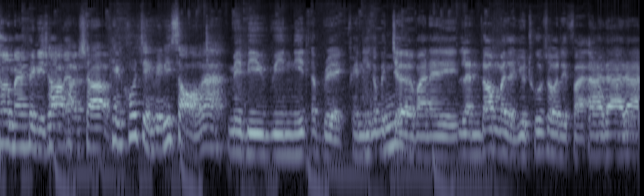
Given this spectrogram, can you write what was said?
ชอบไหมเพลงนี้ชชออบบไหมครับชอบเพลงโคตรเจ๋งเพลงที่สองอะ maybe we need a break เพลงนี้ก็ไปเจอมาใน random มาจาก YouTube Spotify ได้ได้ได้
